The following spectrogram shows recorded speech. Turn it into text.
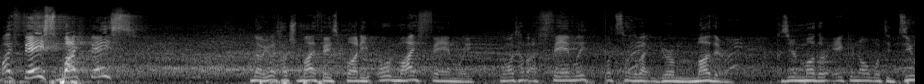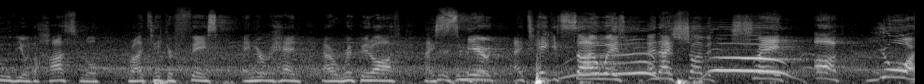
My face? My face? No, you're not touching my face, buddy, or my family. You want to talk about family? Let's talk about your mother. Because your mother ain't gonna know what to do with you at the hospital when I take your face and your head and I rip it off, and I smear it, and I take it sideways, and I shove it straight up your.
